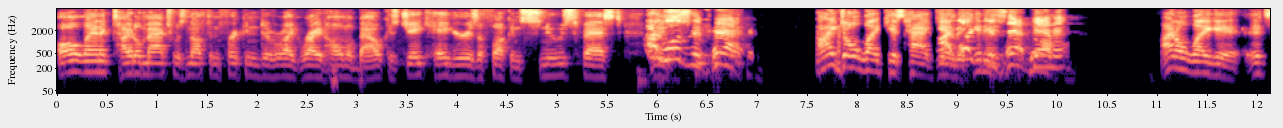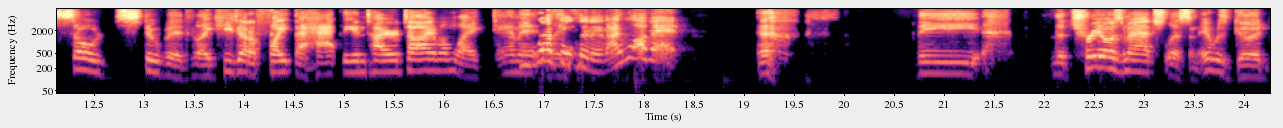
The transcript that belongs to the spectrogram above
All Atlantic title match was nothing freaking to like write home about because Jake Hager is a fucking snooze fest. I His love this hat. fucking- I don't like his hat I gimmick. like It this is hat. Damn it! I don't like it. It's so stupid. Like he's got to fight the hat the entire time. I'm like, damn He it. like- wrestles in it. I love it. the the trios match listen it was good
